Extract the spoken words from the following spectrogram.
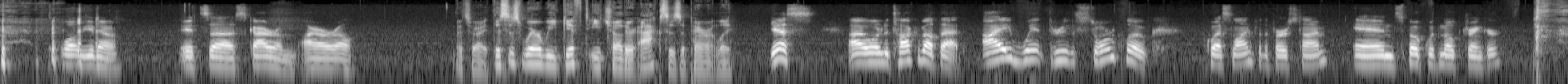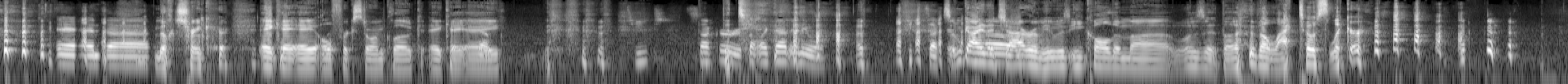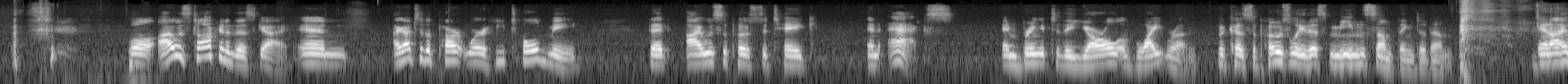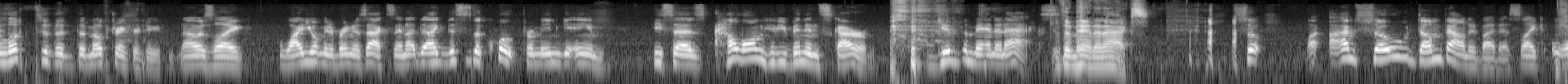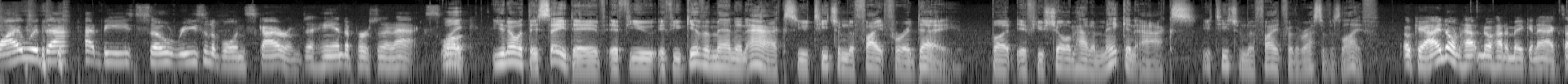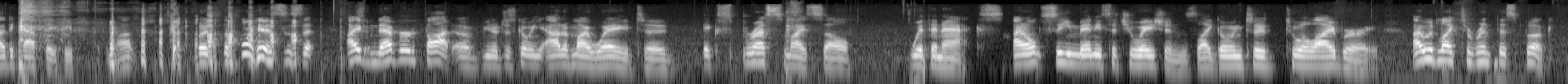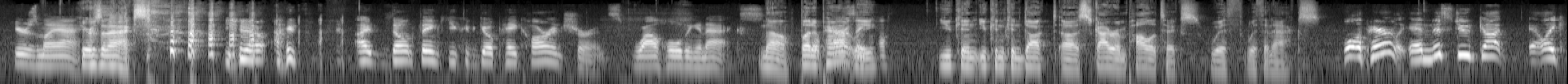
well, you know, it's uh, Skyrim IRL. That's right. This is where we gift each other axes apparently. Yes, I wanted to talk about that. I went through the Stormcloak quest line for the first time and spoke with Milk Drinker. and uh, Milk Drinker, aka Ulfric Stormcloak, aka Teat Sucker or something like that. Anyway, Sucker. some guy in the Uh, chat room. He was he called him uh what was it the the lactose liquor? Well, I was talking to this guy, and I got to the part where he told me that I was supposed to take an axe and bring it to the Jarl of Whiterun because supposedly this means something to them. and I looked to the, the milk drinker dude, and I was like, "Why do you want me to bring this axe? And I, I, this is a quote from in game. He says, "How long have you been in Skyrim? Give the man an axe." Give the man an axe. so I- I'm so dumbfounded by this. Like, why would that be so reasonable in Skyrim to hand a person an axe? Well, like, you know what they say, Dave. If you if you give a man an axe, you teach him to fight for a day. But if you show him how to make an axe, you teach him to fight for the rest of his life. Okay, I don't ha- know how to make an axe. I decapitate people. But the point is, is that I've never thought of you know just going out of my way to express myself with an axe. I don't see many situations like going to to a library. I would like to rent this book. Here's my axe. Here's an axe. you know, I I don't think you could go pay car insurance while holding an axe. no, but apparently you can you can conduct uh, Skyrim politics with with an axe. Well, apparently, and this dude got like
